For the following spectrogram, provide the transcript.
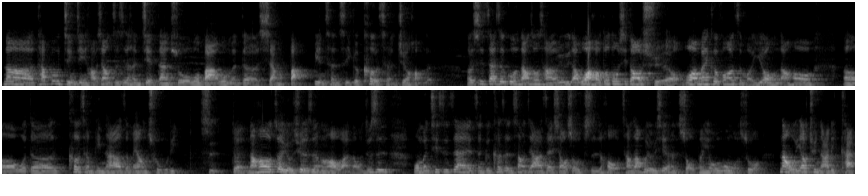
那它不仅仅好像只是很简单，说我把我们的想法变成是一个课程就好了，而是在这个过程当中，常常遇到哇，好多东西都要学哦，哇，麦克风要怎么用，然后呃，我的课程平台要怎么样处理，是对，然后最有趣的是很好玩哦，就是我们其实在整个课程上架在销售之后，常常会有一些很熟朋友会问我说，那我要去哪里看？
